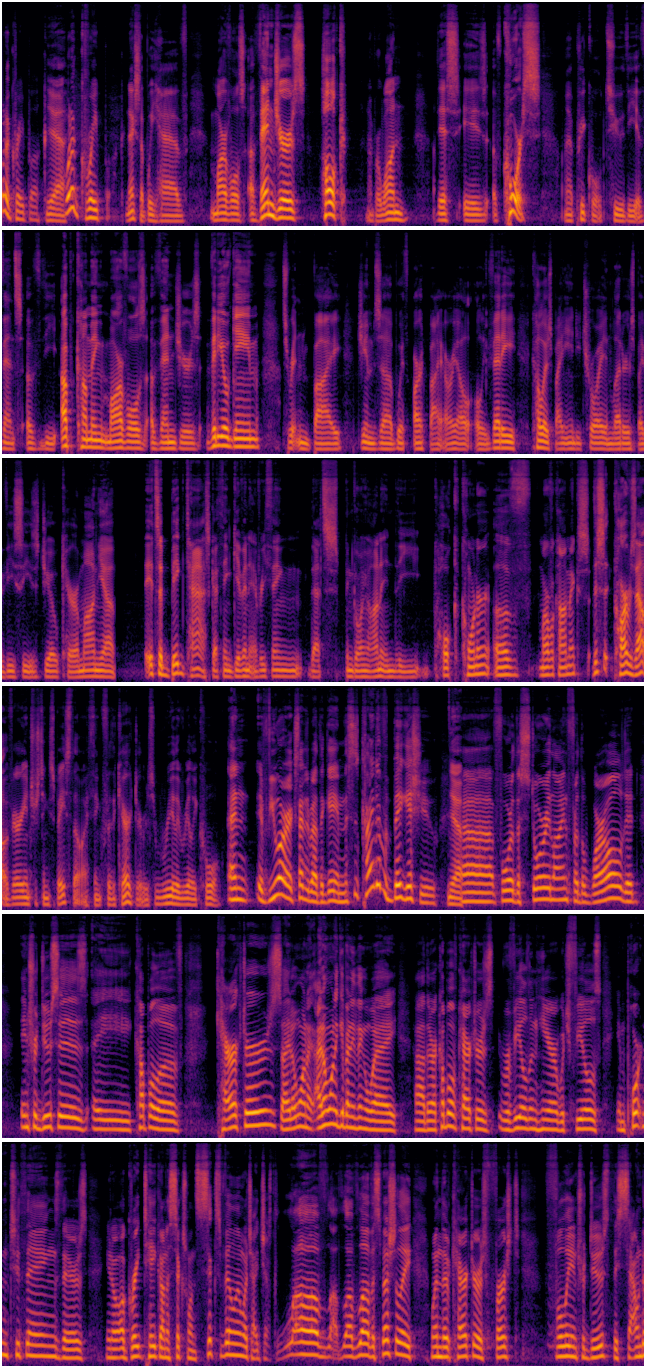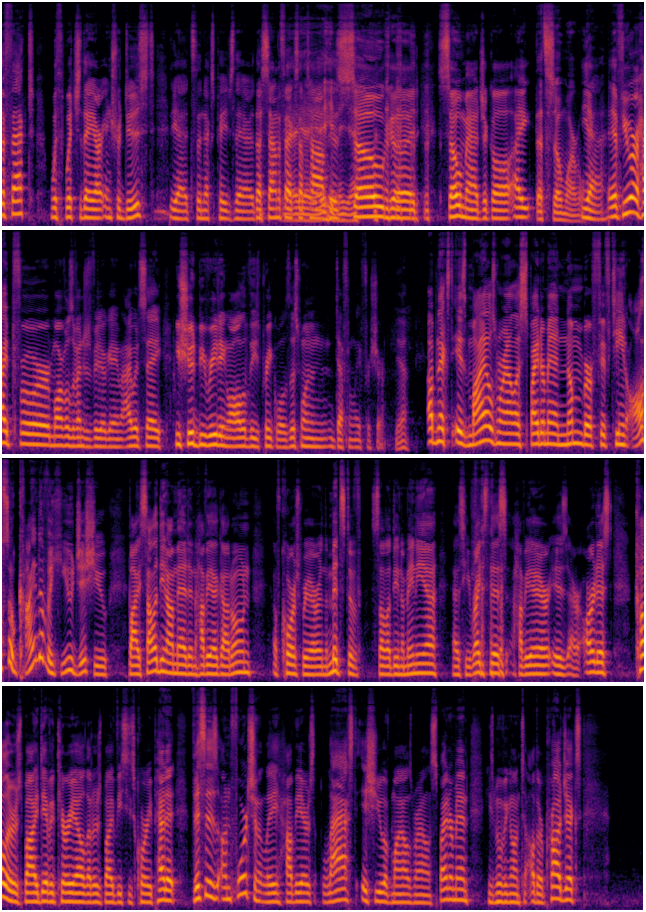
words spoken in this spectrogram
what a great book. Yeah. What a great book. Next up, we have Marvel's Avengers Hulk, number one. This is, of course, a prequel to the events of the upcoming Marvel's Avengers video game. It's written by Jim Zub with art by Ariel Olivetti, colors by Andy Troy, and letters by VC's Joe Caramagna. It's a big task, I think, given everything that's been going on in the Hulk corner of Marvel Comics. This carves out a very interesting space, though, I think, for the character. It was really, really cool. And if you are excited about the game, this is kind of a big issue Yeah. uh, for the storyline, for the world. It introduces a couple of characters. I don't want to. I don't want to give anything away. Uh, there are a couple of characters revealed in here, which feels important to things. There's you know a great take on a six one six villain, which I just love, love, love, love. Especially when the character is first fully introduced. The sound effect with which they are introduced. Yeah, it's the next page there. The sound effects Yeah, up yeah, top yeah, is so good, so magical. I That's so Marvel. yeah, if you are hyped for Marvel's Avengers video game, I would say you should be reading all of these prequels. This one definitely for sure. Yeah. Up next is Miles Morales Spider Man number 15, also kind of a huge issue by Saladin Ahmed and Javier Garrón. Of course, we are in the midst of Saladin Mania as he writes this. Javier is our artist. Colors by David Curiel, letters by VC's Cory Petit. This is unfortunately Javier's last issue of Miles Morales Spider Man. He's moving on to other projects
